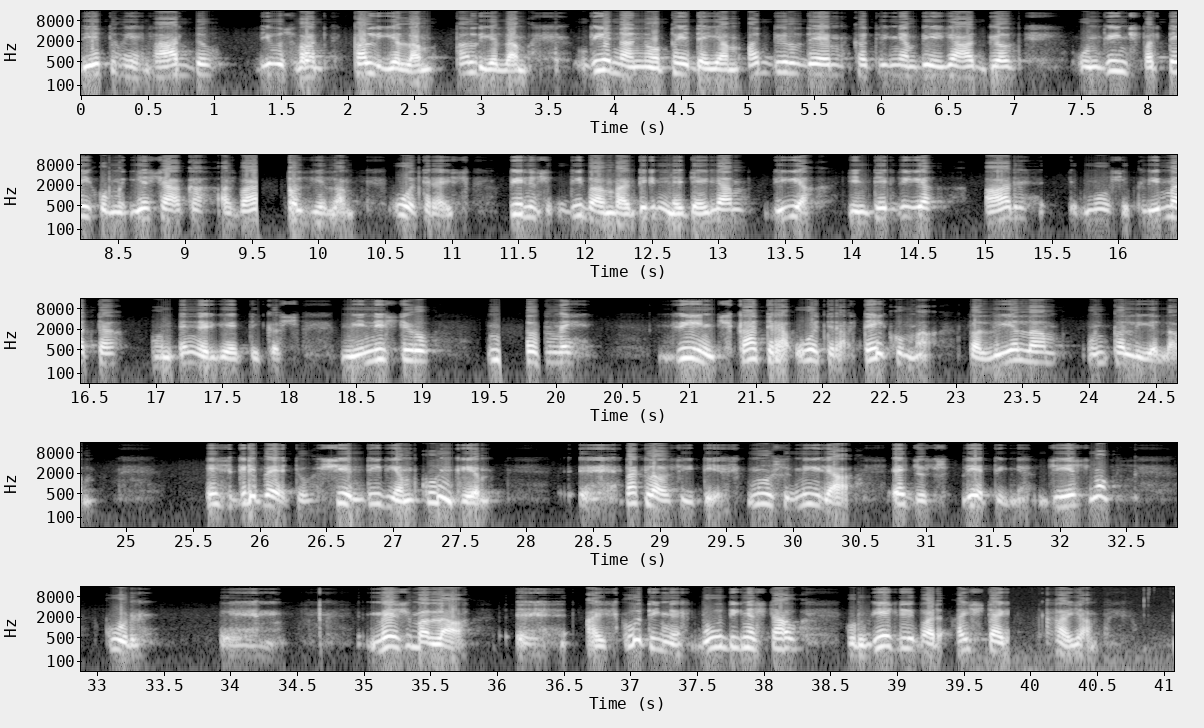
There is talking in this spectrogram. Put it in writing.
lietuviem vārdu divus vārdus palielam, palielam. Vienā no pēdējām atbildēm, kad viņam bija jāatbild, un viņš par teikumu iesāka ar vārdu palielam. Otrais. Pirms divām vai trim nedēļām bija intervija ar mūsu klimata un enerģētikas ministru. Viņš katrā otrā teikumā palielam un palielam. Es gribētu šiem diviem kungiem eh, paklausīties mūsu mīļā Edus Liepiņa dziesmu, kur e, mežmalā e, aiz kūtiņa būdiņa stāv, kur viegli var aizstāvēt kājām.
